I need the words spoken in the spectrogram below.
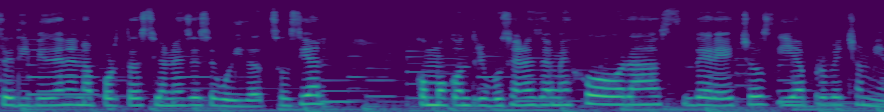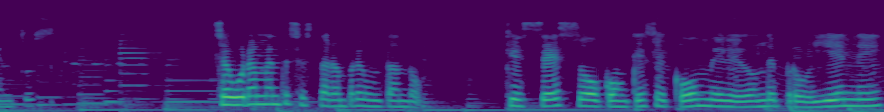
se dividen en aportaciones de seguridad social, como contribuciones de mejoras, derechos y aprovechamientos. Seguramente se estarán preguntando, ¿qué es eso? ¿Con qué se come? ¿De dónde proviene?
